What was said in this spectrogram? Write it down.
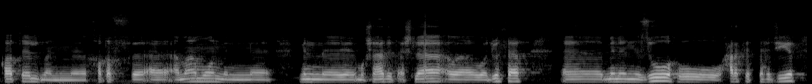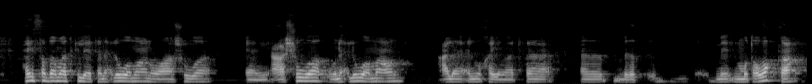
قتل من خطف امامهم من من مشاهدة أشلاء وجثث آه، من النزوح وحركة التهجير. هي صدمات كلها تنقلوها معهم وعاشوها يعني عاشوها ونقلوها معهم على المخيمات. ف آه، المتوقع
